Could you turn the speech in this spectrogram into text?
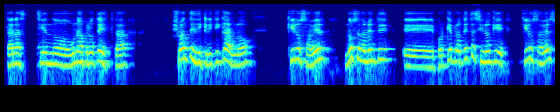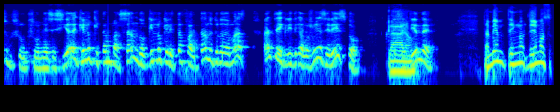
están haciendo una protesta, yo antes de criticarlo, quiero saber no solamente eh, por qué protesta, sino que quiero saber sus necesidades, qué es lo que están pasando, qué es lo que le está faltando y todo lo demás. Antes de criticarlo, yo voy a hacer eso. Claro. ¿Se entiende? También tengo, tenemos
